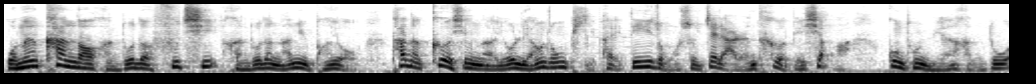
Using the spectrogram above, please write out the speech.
我们看到很多的夫妻，很多的男女朋友，他的个性呢有两种匹配。第一种是这俩人特别像啊，共同语言很多；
